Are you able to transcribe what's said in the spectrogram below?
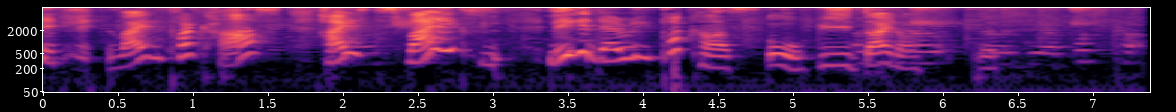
mein Podcast heißt Spikes Legendary Podcast. Oh, wie deiner. Der, Ne. der, Podca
